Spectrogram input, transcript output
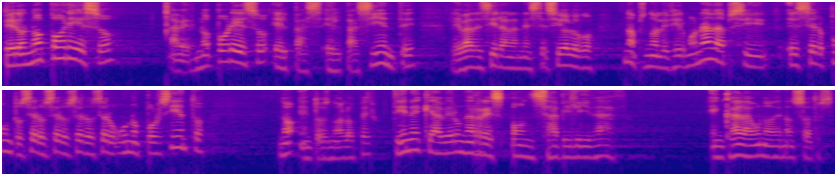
Pero no por eso a ver, no por eso el, el paciente le va a decir al anestesiólogo, no, pues no le firmo nada, pues si es 0.00001%, no, entonces no lo opero. Tiene que haber una responsabilidad en cada uno de nosotros.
